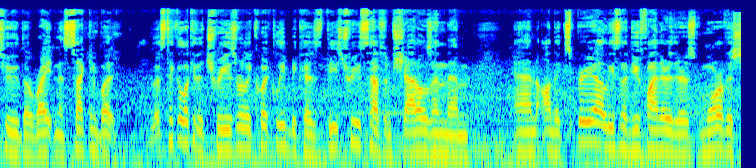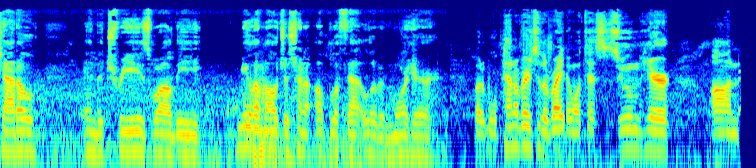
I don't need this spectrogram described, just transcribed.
to the right in a second but let's take a look at the trees really quickly because these trees have some shadows in them. And on the Xperia at least in the viewfinder there's more of the shadow in the trees while the Mi 11 Ultra is trying to uplift that a little bit more here. But we'll pan over to the right and we'll test zoom here on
